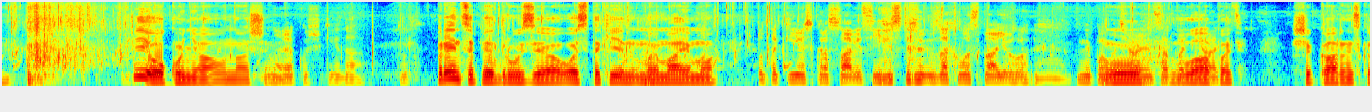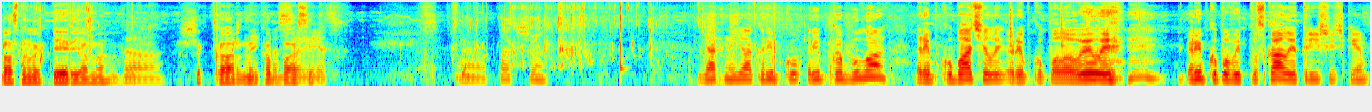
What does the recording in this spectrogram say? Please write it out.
І окуня у наші. Ну, як ушки, да. В принципі, друзі, ось такі ми маємо Отакий ось красавець є, за хвоста його не виходить підняти. лапать. Шикарний з красними пер'ями. Да. Шикарний кабасик. О, так що. Як не як рибку, рибка була, рибку бачили, рибку половили, рибку повідпускали трішечки.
